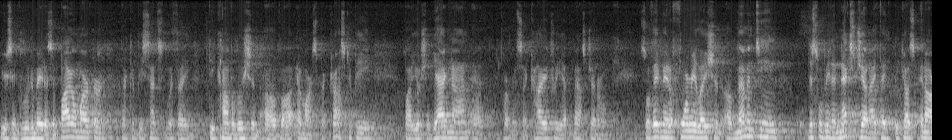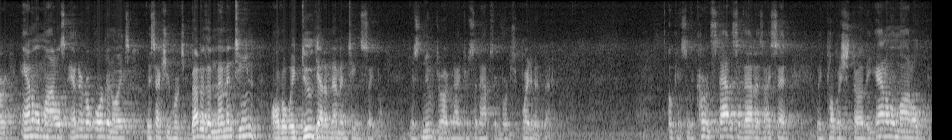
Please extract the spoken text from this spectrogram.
using glutamate as a biomarker that can be sensed with a deconvolution of uh, MR spectroscopy by Yosha Gagnon at Department of Psychiatry at Mass General. So they've made a formulation of memantine. This will be the next gen, I think, because in our animal models and in our organoids, this actually works better than memantine, although we do get a memantine signal. This new drug, nitrosynapsin, works quite a bit better. Okay, so the current status of that, as I said, we published uh, the animal model.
